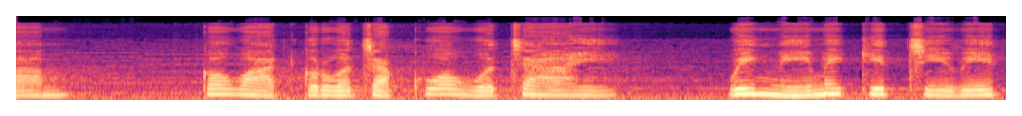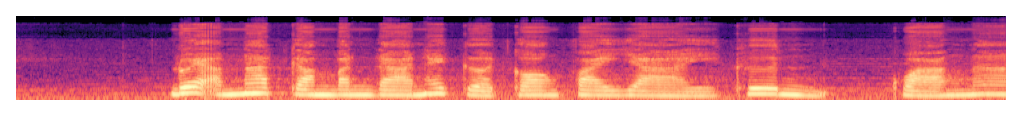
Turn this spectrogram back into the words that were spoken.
าม ก็หวาดกลัวจับขั้วหัวใจ วิ่งหนีไม่คิดชีวิต ด้วยอำนาจกรรมบันดาลให้เกิดกองไฟใหญ่ขึ้น ขวางหน้า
